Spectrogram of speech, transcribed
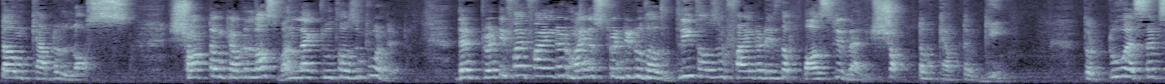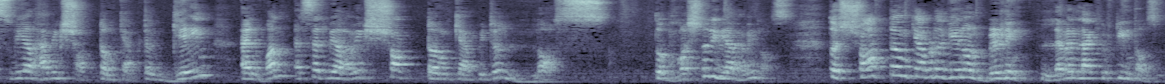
term capital loss. Short term capital loss 1 lakh 2,200. Then 25,500 minus 22,000. 3,500 is the positive value, short term capital gain. So two assets we are having short term capital gain and one asset we are having short term capital loss. So machinery we are having loss. The short term capital gain on building 11 lakh 15,000.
